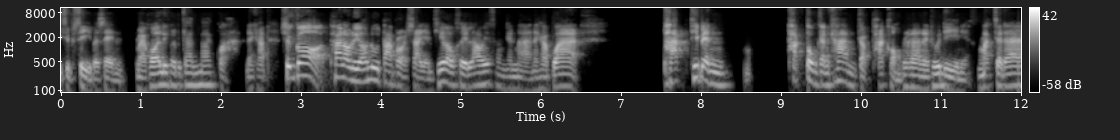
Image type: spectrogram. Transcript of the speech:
44%หมายความว่าริพับลิกันมากกว่านะครับ ซึ่งก็ถ้าเราย้อนดูตามประวัติศาสตร์อย่างที่เราเคยเล่าให้ฟังกันมานะครับว่าพรรคที่เป็นพรรคตรงกันข้ามกับพรรคของประธานาธิบดีเนี่ย มักจะได้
